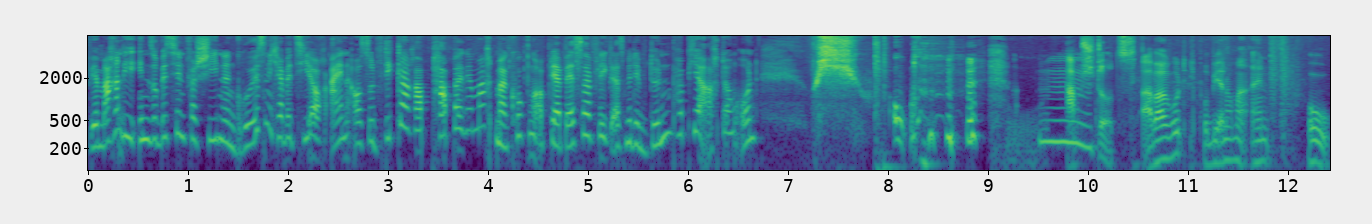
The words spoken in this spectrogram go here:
Wir machen die in so ein bisschen verschiedenen Größen. Ich habe jetzt hier auch einen aus so dickerer Pappe gemacht. Mal gucken, ob der besser fliegt als mit dem dünnen Papier. Achtung und. Oh, Absturz. Aber gut, ich probiere nochmal einen. Oh,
